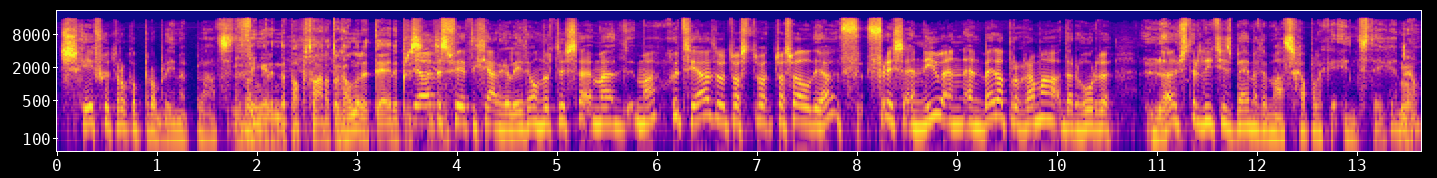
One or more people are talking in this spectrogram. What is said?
scheefgetrokken problemen plaatst. De vinger in de pap. Het waren toch andere tijden precies? Ja, het is veertig jaar geleden ondertussen. Maar, maar goed, ja, het, was, het was wel ja, fris en nieuw. En, en bij dat programma, daar hoorden luisterliedjes bij met een maatschappelijke insteek. Ja.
